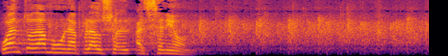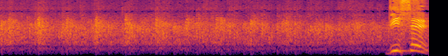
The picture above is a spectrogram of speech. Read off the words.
¿Cuánto damos un aplauso al, Señor? Dice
